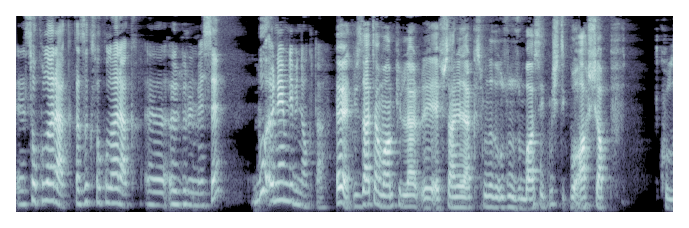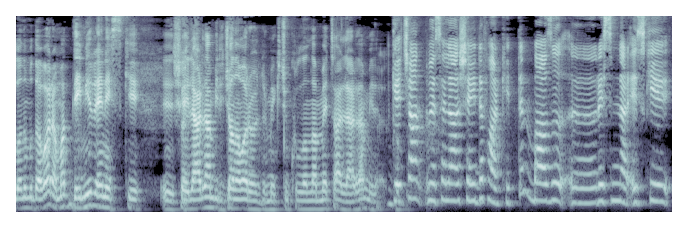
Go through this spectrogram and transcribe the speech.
e, sokularak, kazık sokularak e, öldürülmesi. Bu önemli bir nokta. Evet biz zaten vampirler e, efsaneler kısmında da uzun uzun bahsetmiştik. Bu ahşap kullanımı da var ama demir en eski şeylerden biri. Canavar öldürmek için kullanılan metallerden biri. Geçen mesela şeyde fark ettim. Bazı e, resimler eski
